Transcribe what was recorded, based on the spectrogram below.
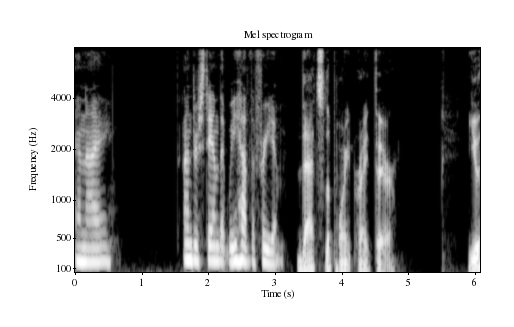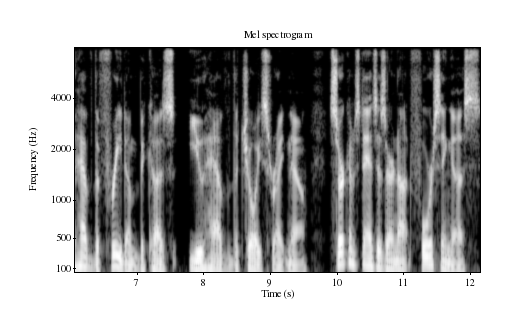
And I understand that we have the freedom. That's the point right there. You have the freedom because you have the choice right now. Circumstances are not forcing us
